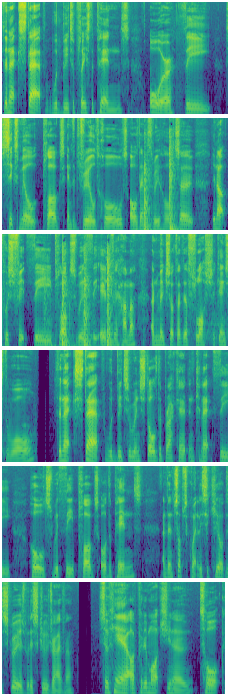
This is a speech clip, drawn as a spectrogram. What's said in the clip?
The next step would be to place the pins or the 6mm plugs in the drilled holes, all them three holes. So you know, push fit the plugs with the aid of a hammer and make sure that they're flush against the wall. The next step would be to install the bracket and connect the holes with the plugs or the pins and then subsequently secure the screws with a screwdriver. So here I'd pretty much, you know, torque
